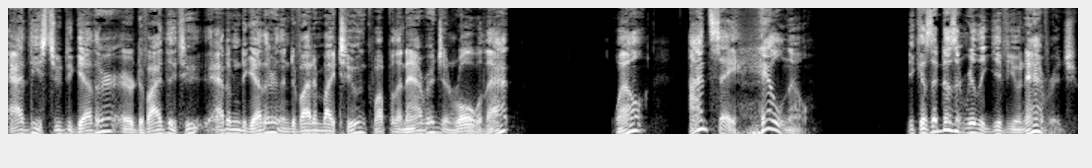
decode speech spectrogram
add these two together or divide the two, add them together and then divide them by two and come up with an average and roll with that? Well, I'd say hell no, because that doesn't really give you an average.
